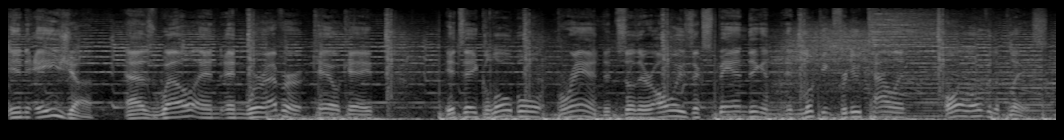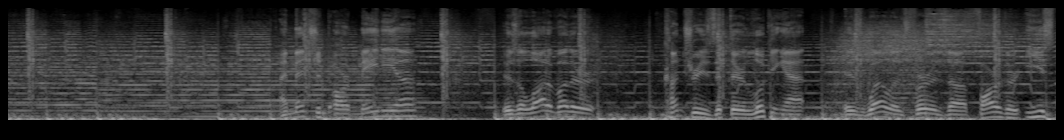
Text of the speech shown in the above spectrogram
in Asia as well, and, and wherever KOK. It's a global brand, and so they're always expanding and, and looking for new talent all over the place. I mentioned Armenia. There's a lot of other countries that they're looking at as well as far as uh, farther east.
